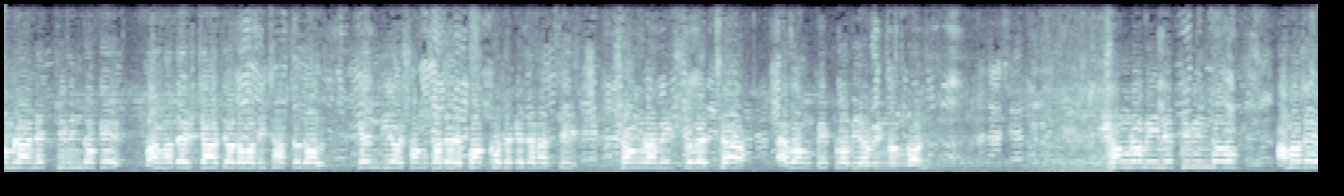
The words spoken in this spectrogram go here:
আমরা নেতৃবৃন্দকে বাংলাদেশ জাতীয়তাবাদী ছাত্রদল কেন্দ্রীয় সংসদের পক্ষ থেকে জানাচ্ছি সংগ্রামী শুভেচ্ছা এবং বিপ্লবী অভিনন্দন। সংগ্রামী নেতৃবৃন্দ, আমাদের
